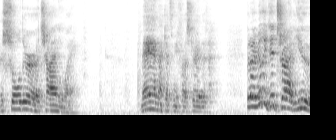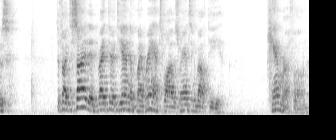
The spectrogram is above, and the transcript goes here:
a shoulder or a try anyway. Man, that gets me frustrated. But I really did try to use if I decided right there at the end of my rant, while I was ranting about the camera phone,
